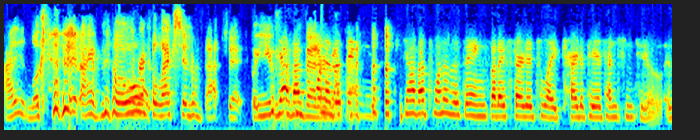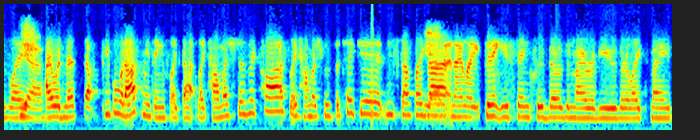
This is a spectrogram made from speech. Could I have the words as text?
I didn't look at it. I have no oh. recollection of that shit. But you, yeah, that's one of the things. yeah, that's one of the things that I started to like try to pay attention to. Is like, yeah. I would miss stuff. People would ask me things like that, like how much does it cost, like how much was the ticket and stuff like yeah. that, and I like didn't used to include those in my reviews or like my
